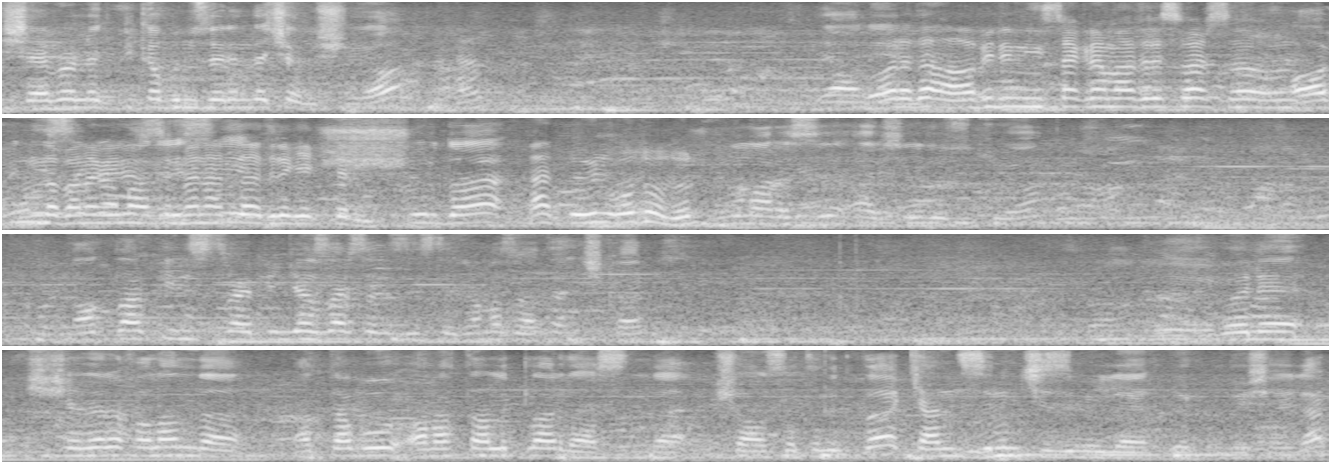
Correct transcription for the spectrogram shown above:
Chevrolet pick-up'ın üzerinde çalışıyor. Yani Bu arada abinin Instagram adresi varsa onu, abinin onu da bana Instagram verirsin ben adresi hatta direkt eklerim. Şurada Ha, öyle, o da olur. numarası her şey gözüküyor. Altlar pinstriping yazarsanız Instagram'a zaten çıkar. Ee, Böyle şişelere falan da hatta bu anahtarlıklar da aslında şu an satılıkta kendisinin çizimiyle yapılıyor şeyler.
